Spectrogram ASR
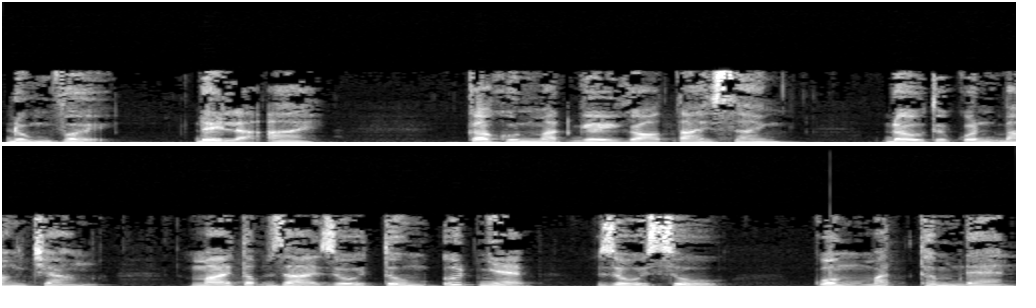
Đúng vậy, đây là ai? Cả khuôn mặt gầy gò tái xanh, đầu thì quấn băng trắng, mái tóc dài rối tung ướt nhẹp, rối xù, quầng mắt thâm đen.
